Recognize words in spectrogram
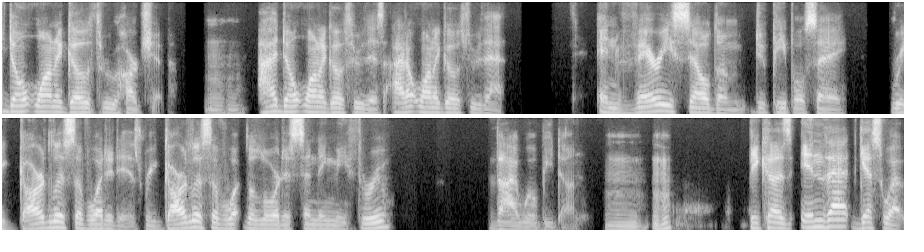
don't want to go through hardship. Mm-hmm. I don't want to go through this. I don't want to go through that. And very seldom do people say, regardless of what it is, regardless of what the Lord is sending me through, thy will be done. Mm-hmm. Because in that, guess what?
